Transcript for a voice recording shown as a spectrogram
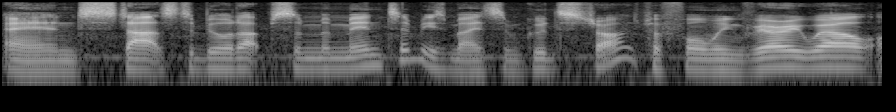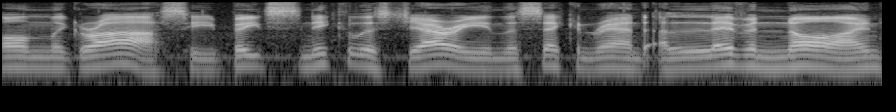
and starts to build up some momentum. He's made some good strides, performing very well on the grass. He beats Nicolas Jarry in the second round 11 9,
